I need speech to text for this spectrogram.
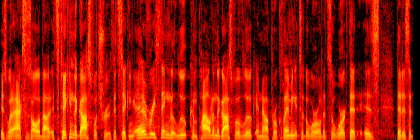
is what Acts is all about. It's taking the gospel truth, it's taking everything that Luke compiled in the Gospel of Luke and now proclaiming it to the world. It's a work that is, that is, a,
